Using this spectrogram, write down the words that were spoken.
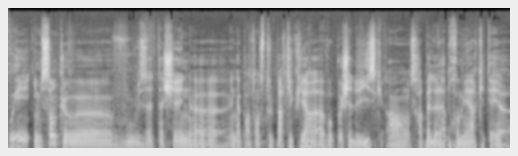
Oui, il me semble que euh, vous attachez une, euh, une importance toute particulière à vos pochettes de disques. Alors, on se rappelle de la première qui était euh,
